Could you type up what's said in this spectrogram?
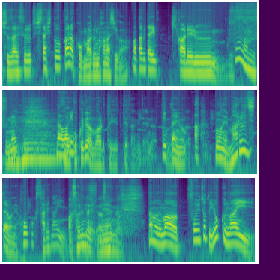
取材するした人からこう丸の話がまあたびたび聞聞かれるんですそうなんですね。報告では丸と言ってたみたいな。みたいな。あもうね丸自体はね報告されないんですねあ、されない、あされない。なのでまあそういうちょっと良くない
